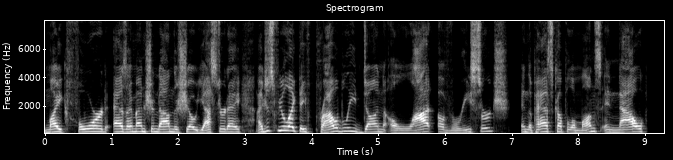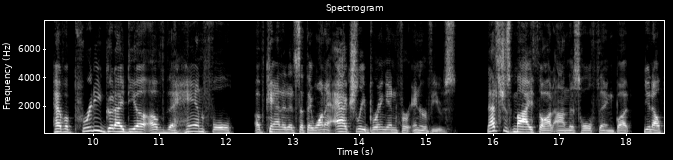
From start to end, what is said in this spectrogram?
Mike Forde, as I mentioned on the show yesterday. I just feel like they've probably done a lot of research in the past couple of months and now have a pretty good idea of the handful of candidates that they want to actually bring in for interviews. That's just my thought on this whole thing, but you know,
